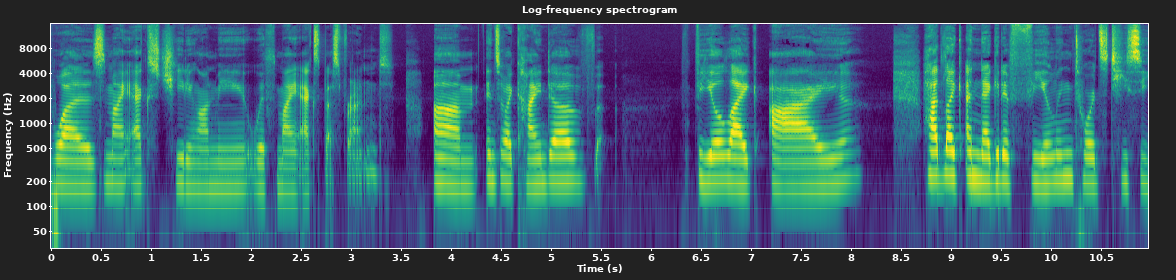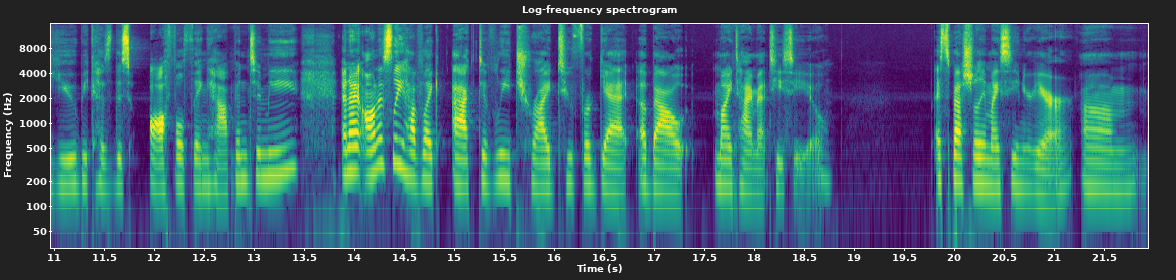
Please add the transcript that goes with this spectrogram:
was my ex cheating on me with my ex best friend. Um, and so I kind of feel like I had like a negative feeling towards TCU because this awful thing happened to me. And I honestly have like actively tried to forget about my time at TCU. Especially my senior year. Um,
